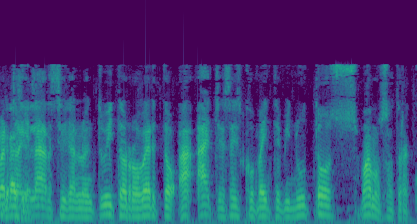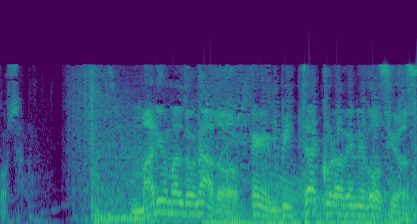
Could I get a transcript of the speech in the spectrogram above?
Roberto Aguilar, síganlo en Twitter, Roberto AH6 con 20 minutos. Vamos a otra cosa. Mario Maldonado en Bitácora de Negocios.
